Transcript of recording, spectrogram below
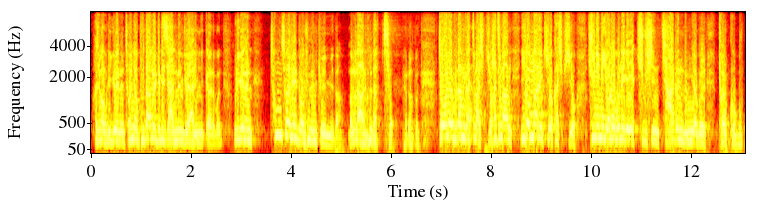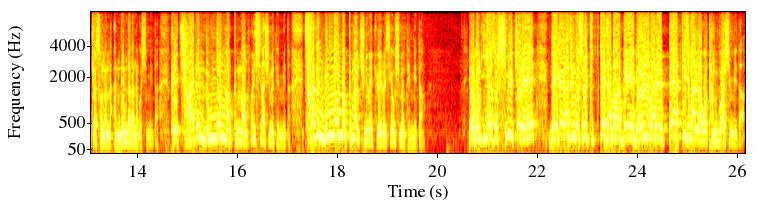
하지만 우리 교회는 전혀 부담을 드리지 않는 교회 아닙니까, 여러분? 우리 교회는 청소할 일도 없는 교회입니다. 너무나 아름답죠, 여러분. 전혀 부담 갖지 마십시오. 하지만 이것만은 기억하십시오. 주님이 여러분에게 주신 작은 능력을 결코 묵혀서는 안 된다라는 것입니다. 그 작은 능력만큼만 헌신하시면 됩니다. 작은 능력만큼만 주님의 교회를 세우시면 됩니다. 여러분 이어서 11절에 내가 가진 것을 굳게 잡아 내 면류관을 빼앗기지 말라고 당부하십니다.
